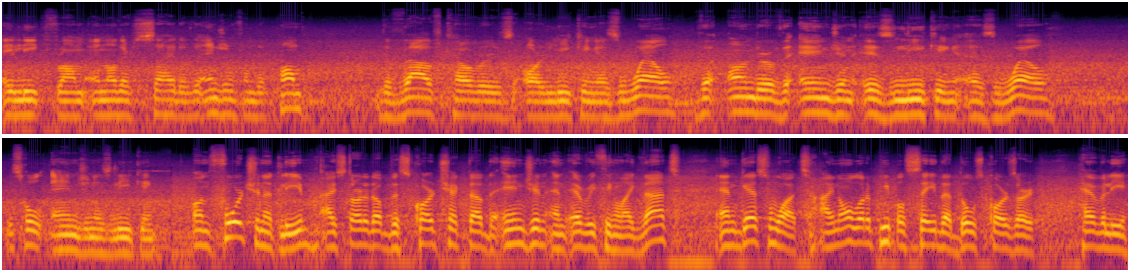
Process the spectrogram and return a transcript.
a leak from another side of the engine from the pump the valve covers are leaking as well. The under of the engine is leaking as well. This whole engine is leaking. Unfortunately i started up this car checked out the engine and everything like that. And guess what? I know a lot of people say that those cars are heavily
